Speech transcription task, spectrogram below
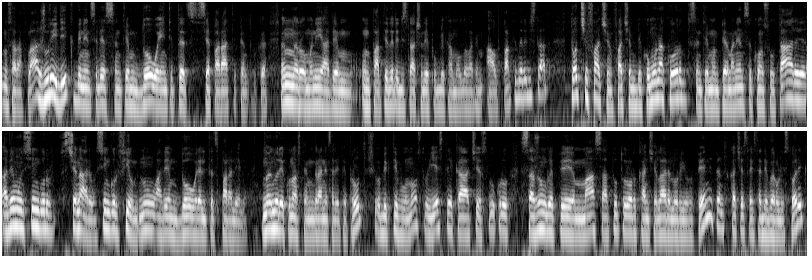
nu s-ar afla. Juridic, bineînțeles, suntem două entități separate, pentru că în România avem un partid înregistrat și în Republica Moldova avem alt partid înregistrat. Tot ce facem, facem de comun acord, suntem în permanență consultare, avem un singur scenariu, un singur film, nu avem două realități paralele. Noi nu recunoaștem granița de pe prut și obiectivul nostru este ca acest lucru să ajungă pe masa tuturor cancelarelor europene, pentru că acesta este adevărul istoric,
